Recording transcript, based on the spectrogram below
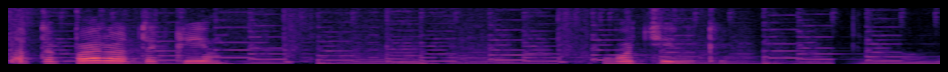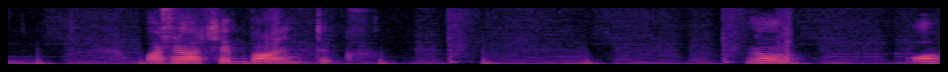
а тепер отакі ботинки. Можна оцей бантик. Ну, о.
